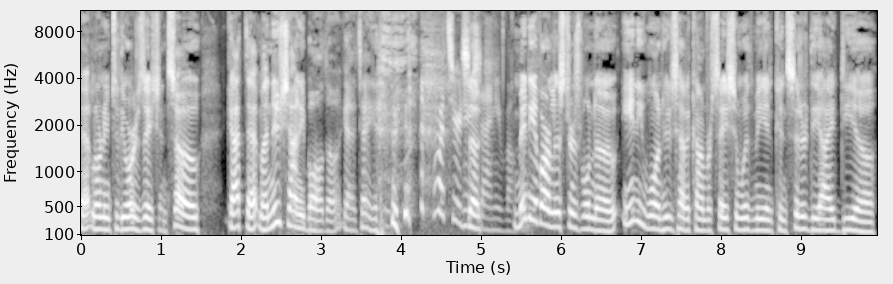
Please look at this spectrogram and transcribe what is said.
that learning to the organization. So got that. My new shiny ball, though, I got to tell you. What's your new so shiny ball? Many of our listeners will know anyone who's had a conversation with me and considered the idea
